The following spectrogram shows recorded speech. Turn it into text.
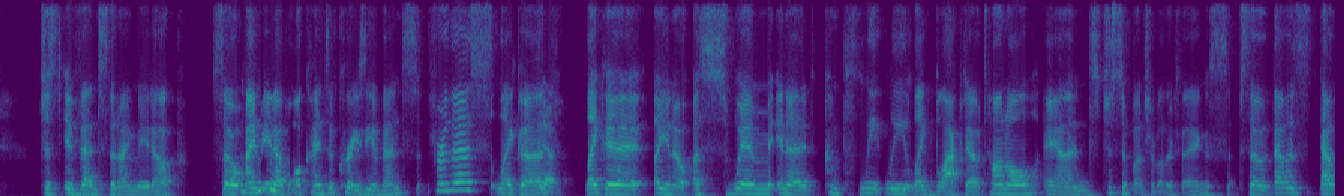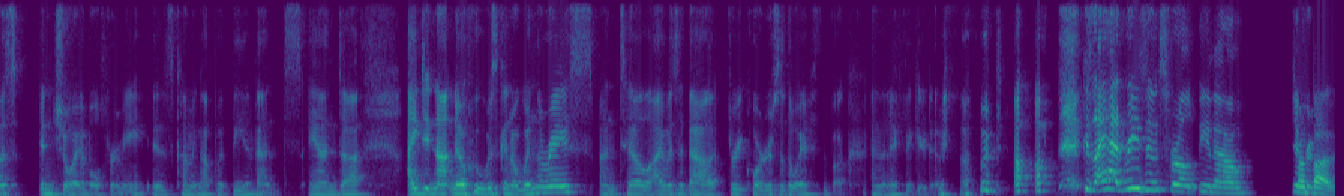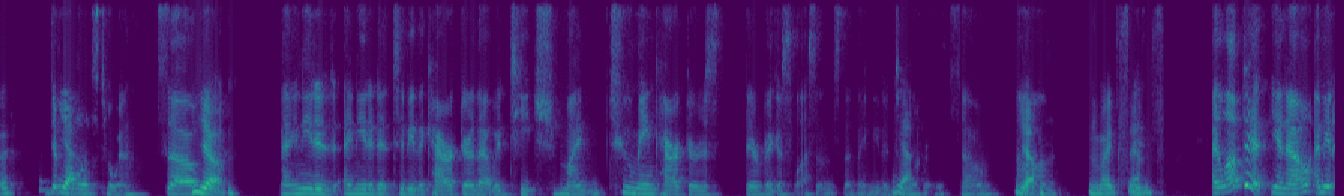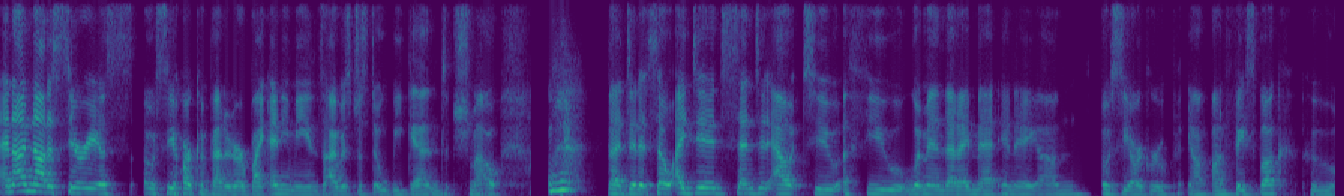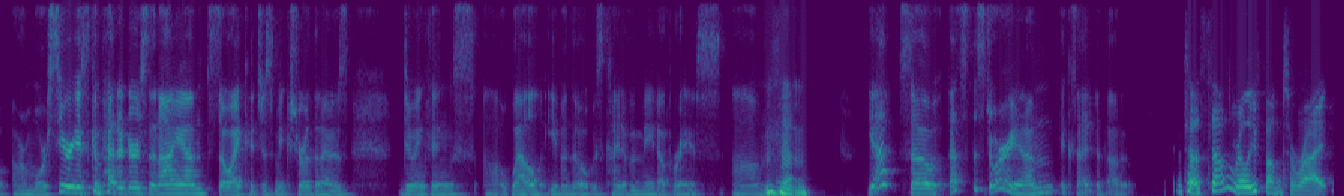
just events that I made up. So I made up all kinds of crazy events for this, like a yeah like a, a, you know a swim in a completely like blacked out tunnel and just a bunch of other things so that was that was enjoyable for me is coming up with the events and uh, i did not know who was going to win the race until i was about three quarters of the way through the book and then i figured it out because i had reasons for you know for both different Yeah. ones to win. So Yeah. I needed I needed it to be the character that would teach my two main characters their biggest lessons that they needed to Yeah. learn. So Yeah. um, Makes sense. I loved it, you know. I mean, and I'm not a serious OCR competitor by any means. I was just a weekend schmo that did it. So I did send it out to a few women that I met in a um, OCR group uh, on Facebook who are more serious competitors than I am. So I could just make sure that I was doing things uh, well, even though it was kind of a made up race. Um, Mhm. yeah, so that's the story, and I'm excited about it. It does sound really fun to write.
